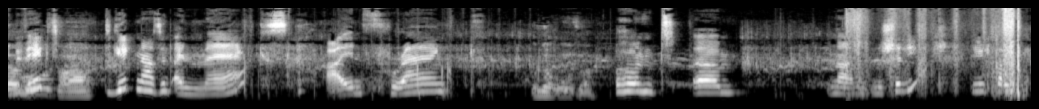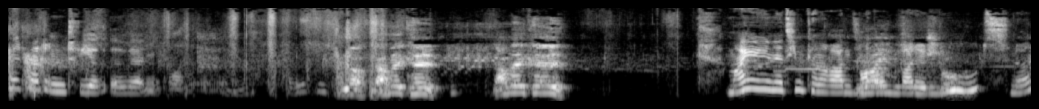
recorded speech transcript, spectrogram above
bewegt. Rosa Die Gegner sind ein Max, ein Frank und eine Rosa. und, ähm, nein, eine Shelly, die ich gerade gespielt hat und wir äh, werden gerade, ähm, Ja, Double Kill. Double Kill. Meine Teamkameraden sind auch gerade. Loots, ne?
